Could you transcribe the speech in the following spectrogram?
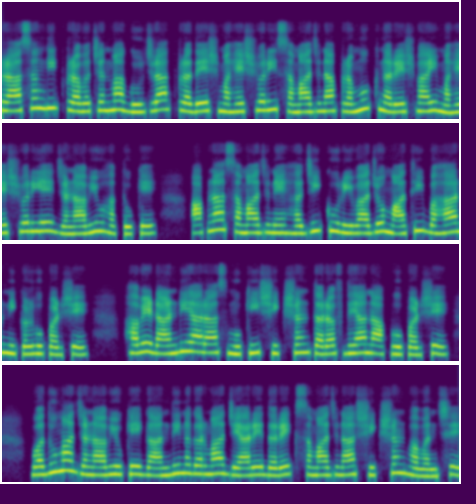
પ્રાસંગિક પ્રવચનમાં ગુજરાત પ્રદેશ મહેશ્વરી સમાજના પ્રમુખ નરેશભાઈ મહેશ્વરીએ જણાવ્યું હતું કે, આપણા સમાજને હજી કુરિવાજોમાંથી બહાર નીકળવું પડશે. હવે દાંડિયારાસ મૂકી શિક્ષણ તરફ ધ્યાન આપવું પડશે. વધુમાં જણાવ્યું કે, ગાંધીનગરમાં જ્યારે દરેક સમાજના શિક્ષણ ભવન છે,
